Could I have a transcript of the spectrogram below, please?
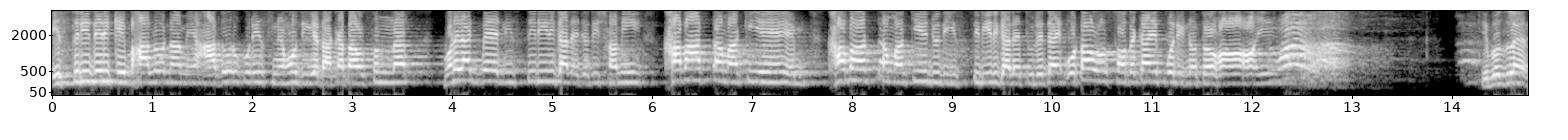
স্ত্রীদেরকে ভালো নামে আদর করে স্নেহ দিয়ে ডাকাটাও সুন্নাত। মনে রাখবেন, স্ত্রীর গালে যদি স্বামী খাবারটা মাখিয়ে খাবারটা মাখিয়ে যদি স্ত্রীর গালে তুলে দেয়, ওটাও সদকায় পরিণত হয়। কি বুঝলেন?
